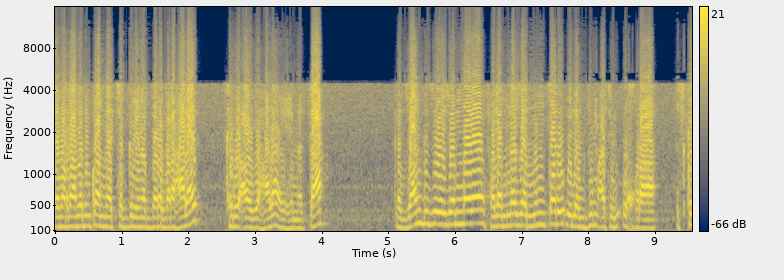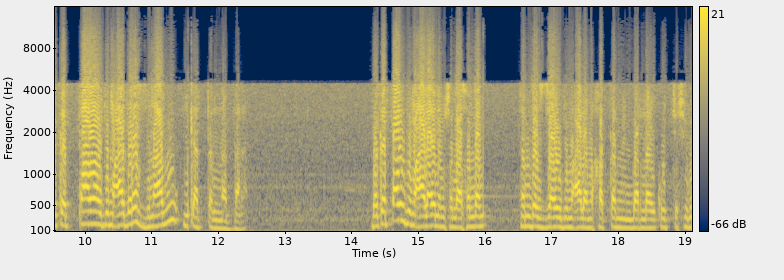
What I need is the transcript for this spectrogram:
ለመራመድ እንኳን የሚያስቸግር የነበረው በረሃ ላይ ከዱዓው በኋላ ይሄ መጣ ከዛን ጊዜ የጀመረ ፈለም ነዘል ምንጠሩ ኢለ ልጁምዓት ልኡኽራ እስከ ቀጣዋ ጁምዓ ድረስ ዝናቡ ይቀጥል ነበረ በቀጣው ጁምዓ ላይ ነቢ ስ ሰለም እንደዛው ጁምዓ ለመኸጠም ሚንበር ላይ ቁጭ ሲሉ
